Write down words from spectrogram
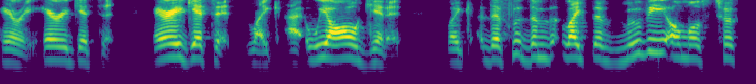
Harry. Harry gets it. Harry gets it. Like I, we all get it. Like the the like the movie almost took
